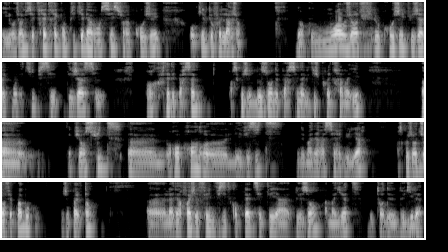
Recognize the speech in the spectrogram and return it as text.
Et aujourd'hui, c'est très très compliqué d'avancer sur un projet auquel il te faut de l'argent. Donc moi aujourd'hui, le projet que j'ai avec mon équipe, c'est déjà c'est recruter des personnes parce que j'ai besoin de personnes avec qui je pourrais travailler. Euh, et puis ensuite euh, reprendre euh, les visites de manière assez régulière parce qu'aujourd'hui j'en fais pas beaucoup, j'ai pas le temps. Euh, la dernière fois j'ai fait une visite complète, c'était il y a deux ans à Mayotte, autour de, de l'île.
